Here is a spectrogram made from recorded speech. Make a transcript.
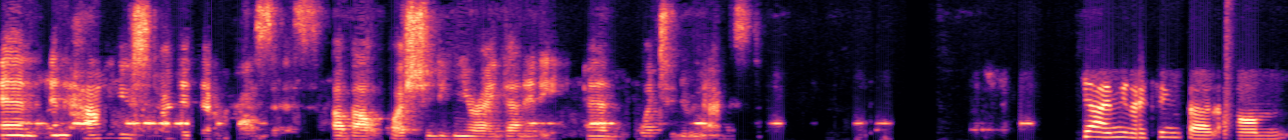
and and how you started that process about questioning your identity and what to do next yeah i mean i think that um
